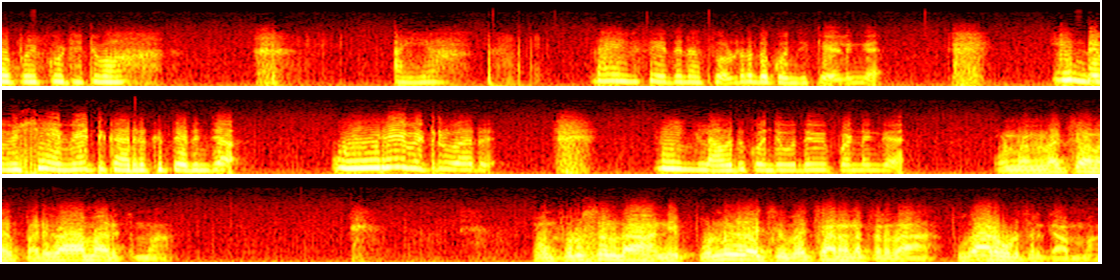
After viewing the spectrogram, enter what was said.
அம்மாவை போய் கூட்டிட்டு வா. ஐயா தயவு செய்து நான் சொல்றத கொஞ்சம் கேளுங்க. இந்த விஷயம் வீட்டுக்காரருக்கு தெரிஞ்சா உயிரே விட்டுருவாரு. நீங்களாவது கொஞ்சம் உதவி பண்ணுங்க. உன்னை நினைச்சா எனக்கு பரிதாபமா இருக்குமா? உன் புருஷன் தான் நீ பொண்ணுகளை வச்சு விபச்சாரம் நடத்துறதா? புகார் கொடுத்திருக்காமா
